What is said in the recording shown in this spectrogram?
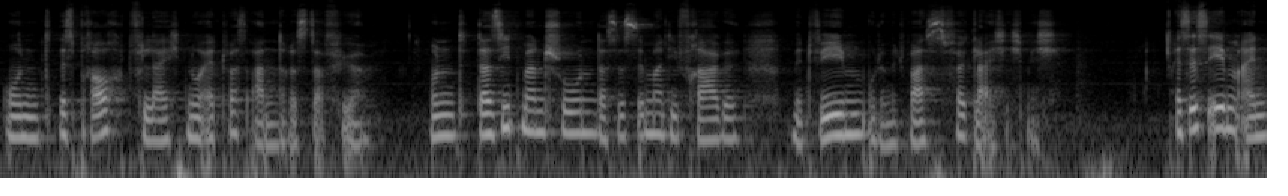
und es braucht vielleicht nur etwas anderes dafür. Und da sieht man schon, das ist immer die Frage, mit wem oder mit was vergleiche ich mich. Es ist eben ein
